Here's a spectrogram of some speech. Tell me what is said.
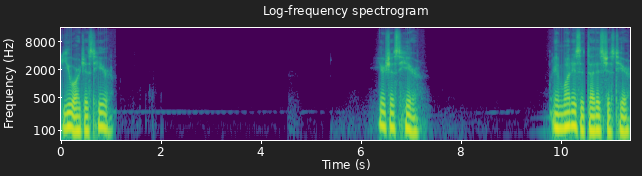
You are just here. You're just here. And what is it that is just here?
